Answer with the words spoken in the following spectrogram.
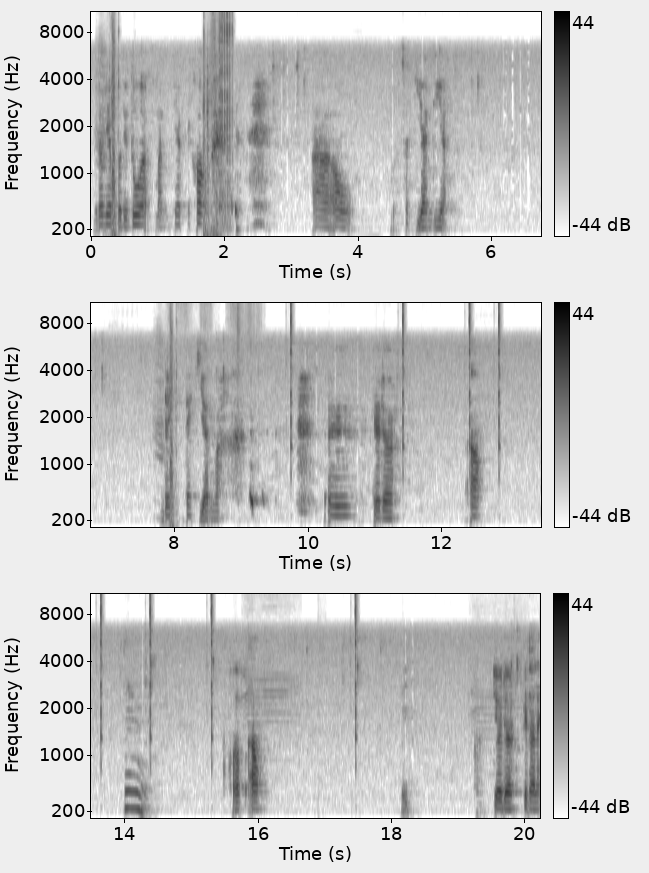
ไม่ต้องเรียกโปรตีตัวมันเรียกไม่คล่องอ่าเอาสักกี่อันดีอะได้ได้กี่อันวะเออเดี๋ยวเดี๋ยวเอาขอบเอาเฮ้ยเดี๋ยวเดี๋ยวเป็นอะไร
